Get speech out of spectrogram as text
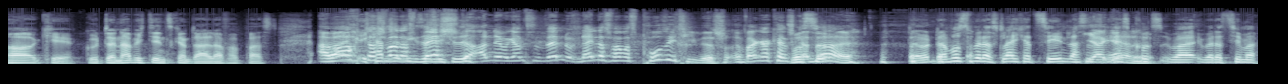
Ah, okay, gut, dann habe ich den Skandal da verpasst. Aber Ach, ich das war das gesagt, Beste an der ganzen Sendung. Nein, das war was Positives. War gar kein Musst du- Skandal. Da, da musst du mir das gleich erzählen. Lass uns Ja, erst kurz über, über das Thema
